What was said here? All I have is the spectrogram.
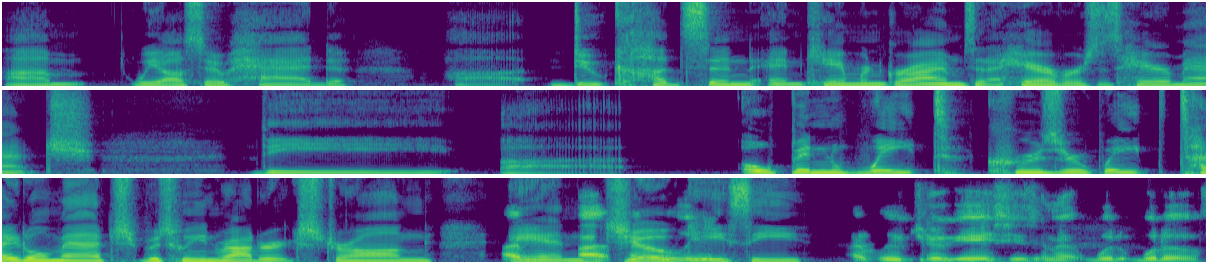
Um, we also had uh, Duke Hudson and Cameron Grimes in a hair versus hair match. The uh, open weight cruiserweight title match between Roderick Strong and I- I Joe believe- Gacy. I believe Joe Gacy's gonna would would have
